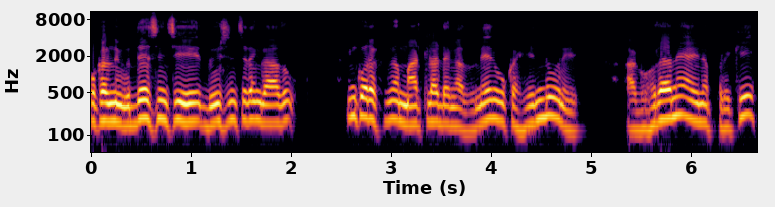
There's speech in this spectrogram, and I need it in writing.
ఒకరిని ఉద్దేశించి దూషించడం కాదు ఇంకో రకంగా మాట్లాడడం కాదు. నేను ఒక హిందువుని అఘోరానే అయినప్పటికీ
